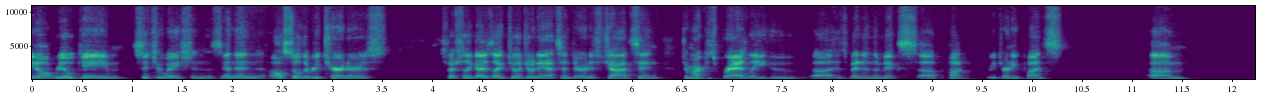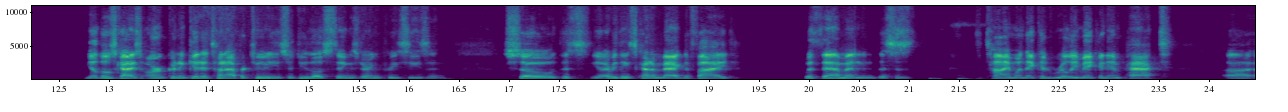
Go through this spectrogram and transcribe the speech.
you know, real game situations, and then also the returners especially guys like JoJo Natson, Ernest Johnson, Jamarcus Bradley, who uh, has been in the mix, uh, punt returning punts. Um, you know, those guys aren't going to get a ton of opportunities to do those things during preseason. So this, you know, everything's kind of magnified with them, and this is the time when they could really make an impact. Uh,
